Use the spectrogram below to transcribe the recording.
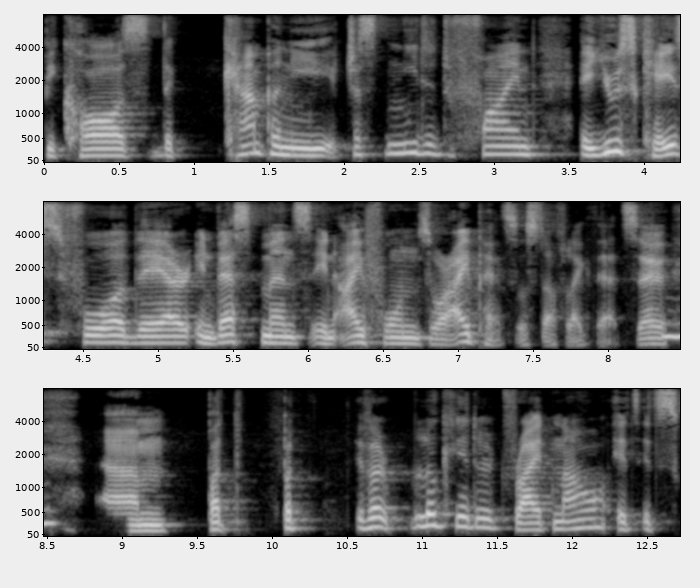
because the company just needed to find a use case for their investments in iPhones or iPads or stuff like that. So, mm-hmm. um, but but if I look at it right now, it's it's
